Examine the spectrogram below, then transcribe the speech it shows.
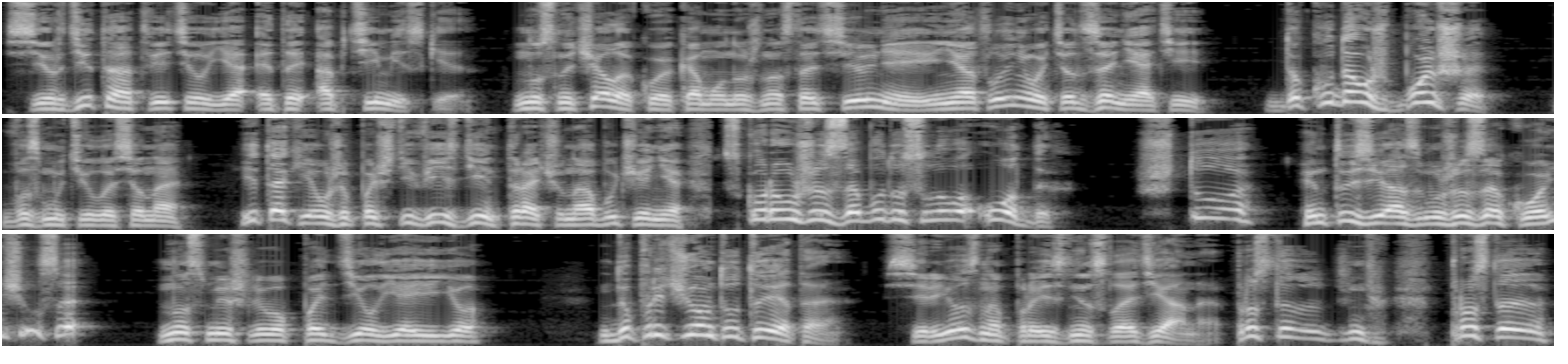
сердито ответил я этой оптимистке. «Но сначала кое-кому нужно стать сильнее и не отлынивать от занятий». «Да куда уж больше!» — возмутилась она. «И так я уже почти весь день трачу на обучение. Скоро уже забуду слово «отдых». «Что? Энтузиазм уже закончился?» Но смешливо поддел я ее. «Да при чем тут это?» Серьезно произнесла Диана. Просто... просто...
